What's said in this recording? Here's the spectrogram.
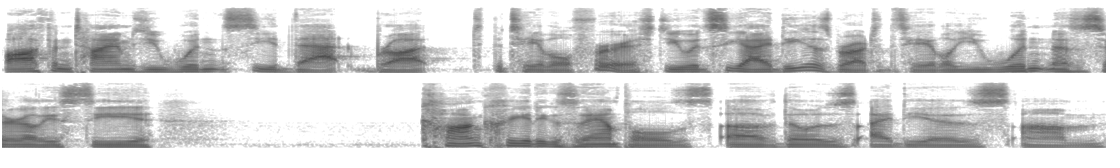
oftentimes you wouldn't see that brought to the table first. You would see ideas brought to the table. You wouldn't necessarily see concrete examples of those ideas um,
